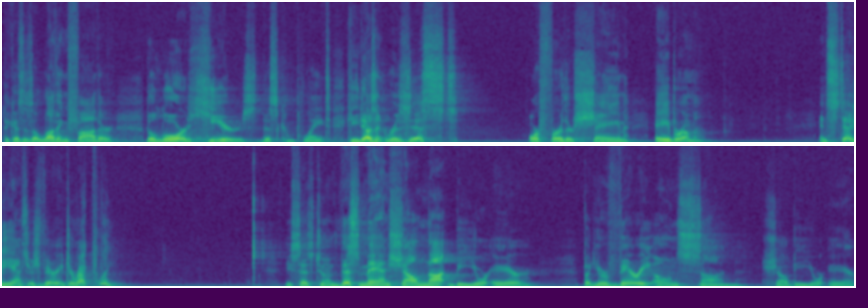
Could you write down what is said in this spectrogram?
Because as a loving father, the Lord hears this complaint. He doesn't resist or further shame Abram. Instead, he answers very directly. He says to him, This man shall not be your heir but your very own son shall be your heir.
